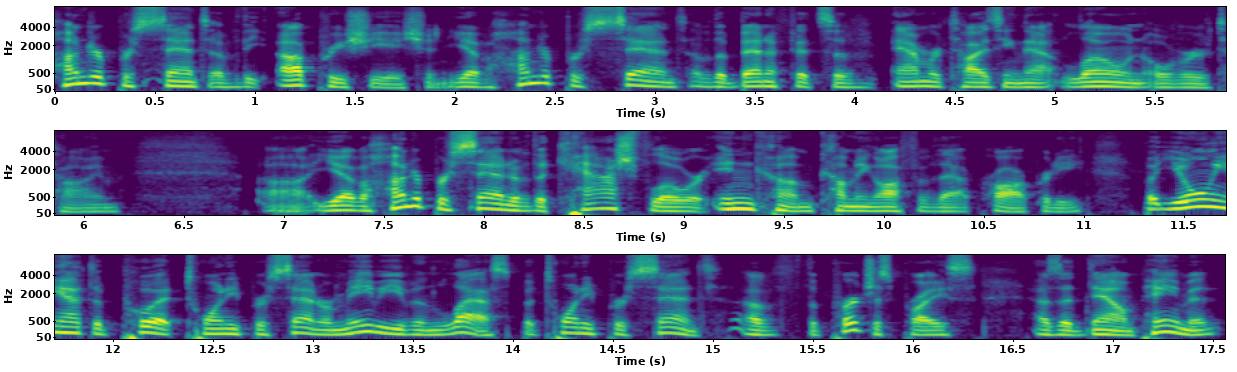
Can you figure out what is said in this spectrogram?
100% of the appreciation. You have 100% of the benefits of amortizing that loan over time. Uh, you have 100% of the cash flow or income coming off of that property, but you only have to put 20% or maybe even less, but 20% of the purchase price as a down payment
